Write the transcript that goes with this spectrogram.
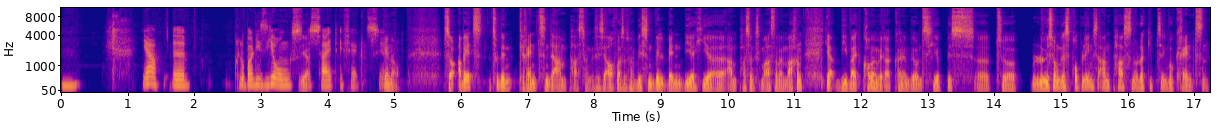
Mhm. Ja, äh, Globalisierungs-Side-Effects. Ja. Genau. So, aber jetzt zu den Grenzen der Anpassung. Das ist ja auch was, was man wissen will, wenn wir hier äh, Anpassungsmaßnahmen machen. Ja, wie weit kommen wir da? Können wir uns hier bis äh, zur Lösung des Problems anpassen oder gibt es irgendwo Grenzen?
